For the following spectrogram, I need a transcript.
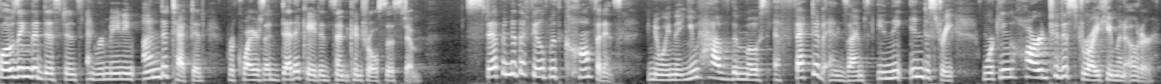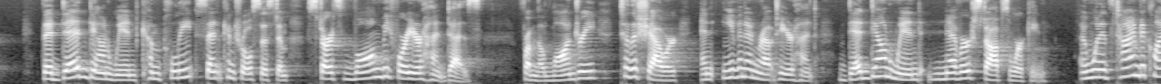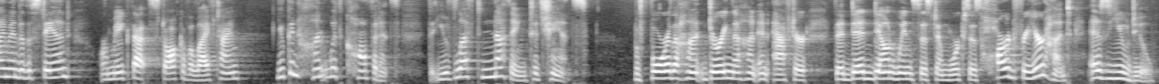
Closing the distance and remaining undetected requires a dedicated scent control system. Step into the field with confidence, knowing that you have the most effective enzymes in the industry working hard to destroy human odor. The Dead Down Wind Complete Scent Control System starts long before your hunt does. From the laundry to the shower and even en route to your hunt, Dead Down Wind never stops working. And when it's time to climb into the stand or make that stalk of a lifetime, you can hunt with confidence that you've left nothing to chance. Before the hunt, during the hunt, and after, the Dead Down Wind system works as hard for your hunt as you do.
